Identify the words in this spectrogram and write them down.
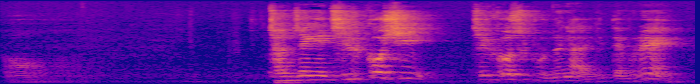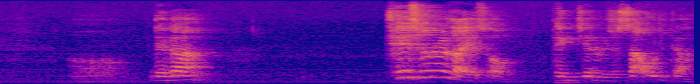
어, 전쟁에 질 것이 질 것을 분명히 알기 때문에 어, 내가 최선을 다해서 백제를 위해서 싸우리라.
